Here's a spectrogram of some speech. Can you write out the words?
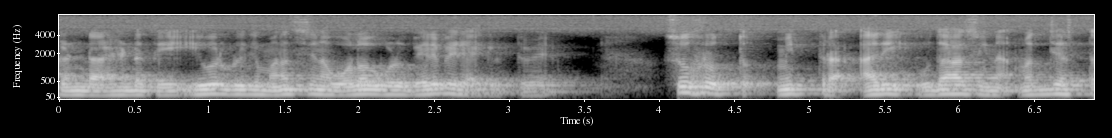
ಗಂಡ, ಹೆಂಡತಿ ಇವರುಗಳಿಗೆ ಮನಸ್ಸಿನ ಒಲವುಗಳು ಬೇರೆ ಬೇರೆ ಆಗಿರುತ್ತವೆ. ಸುಹೃತ್ ಮಿತ್ರ, ಅರಿ, ಉದಾಸೀನ, ಮಧ್ಯಸ್ಥ,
